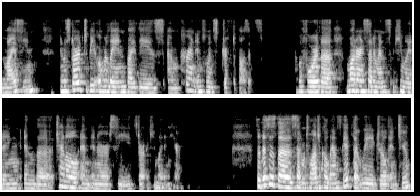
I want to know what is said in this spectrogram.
Miocene and was started to be overlain by these um, current influenced drift deposits before the modern sediments accumulating in the channel and inner sea start accumulating here. So this is the sedimentological landscape that we drilled into.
